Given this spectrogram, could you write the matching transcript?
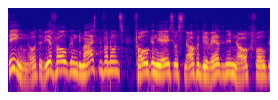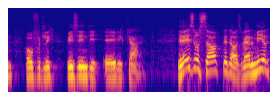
Ding, oder? Wir folgen, die meisten von uns folgen Jesus nach und wir werden ihm nachfolgen, hoffentlich bis in die Ewigkeit. Jesus sagte das, wer mir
